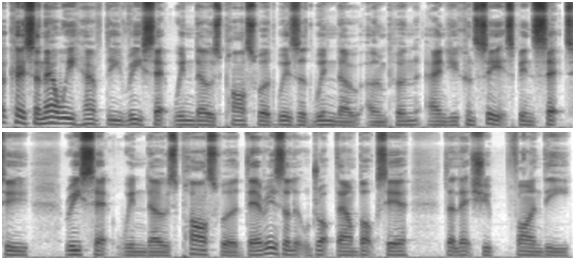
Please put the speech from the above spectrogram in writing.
Okay so now we have the reset windows password wizard window open and you can see it's been set to reset windows password. There is a little drop down box here that lets you find the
